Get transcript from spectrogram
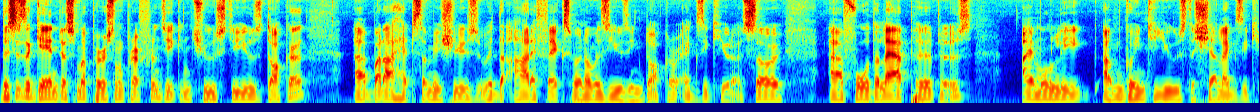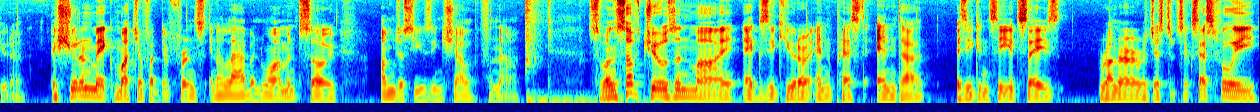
This is again just my personal preference. You can choose to use Docker, uh, but I had some issues with the artifacts when I was using Docker executor. So uh, for the lab purpose, I'm only I'm going to use the shell executor. It shouldn't make much of a difference in a lab environment, so I'm just using shell for now. So once I've chosen my executor and pressed enter, as you can see, it says runner registered successfully.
